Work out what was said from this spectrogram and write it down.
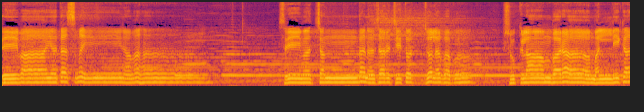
देवाय तस्मै नमः। श्रीमच्चन्दनचर्चितोज्ज्वलबपु शुक्लाम्बरा मल्लिका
